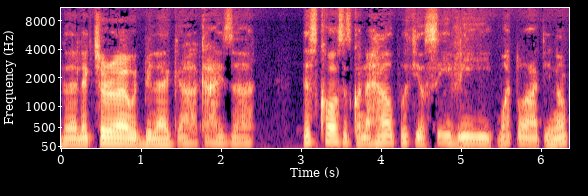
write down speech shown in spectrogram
the lecturer would be like, ah, guys, uh, this course is gonna help with your CV, what what, you know.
